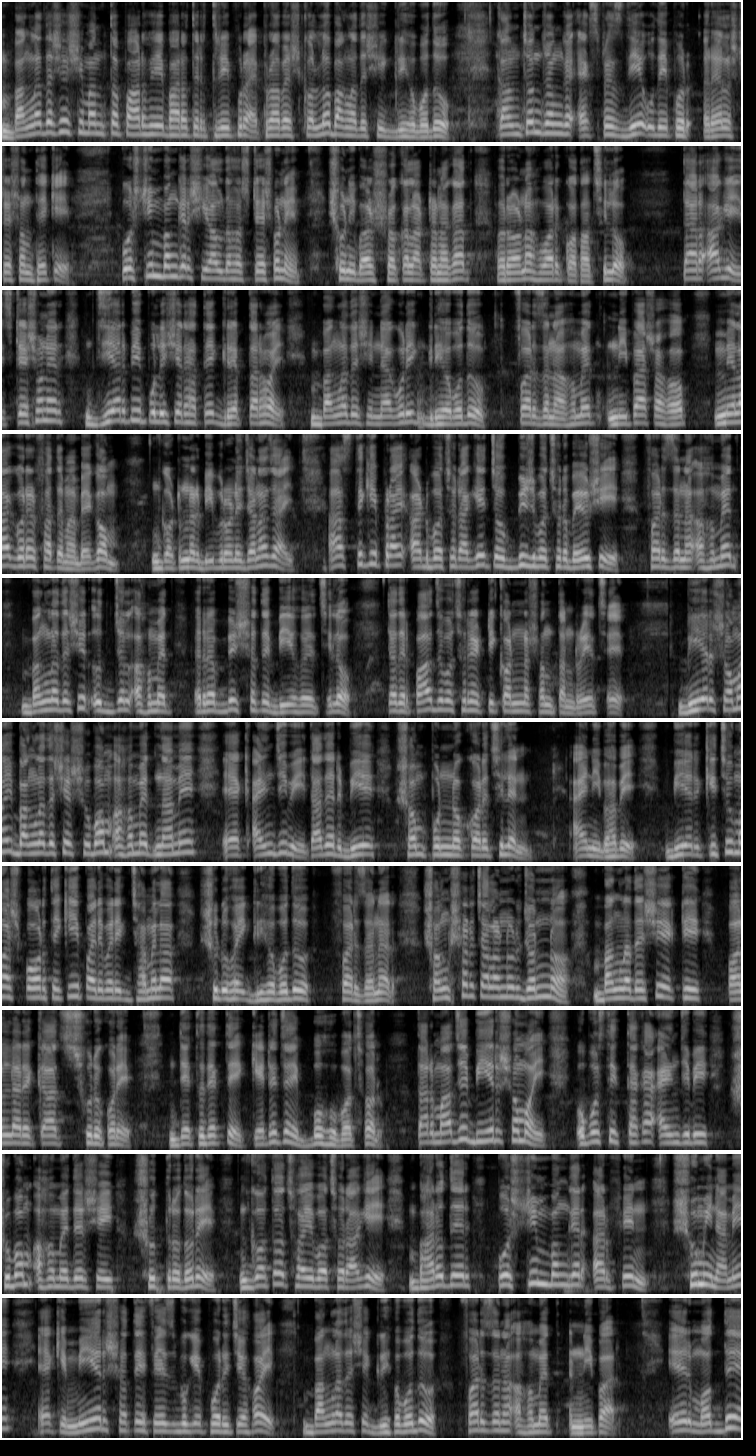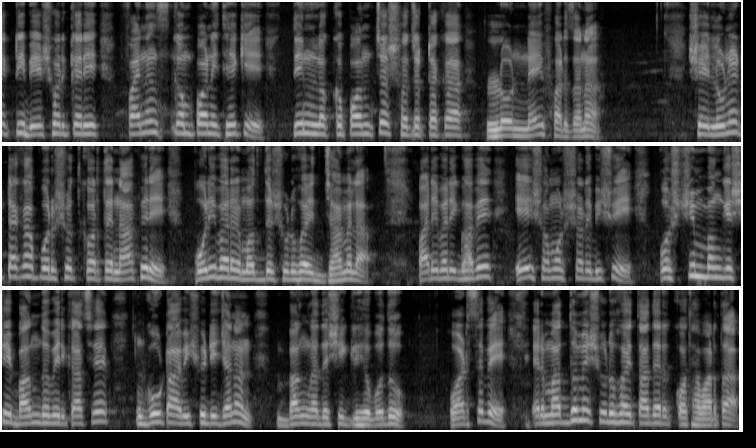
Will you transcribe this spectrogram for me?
বাংলাদেশের সীমান্ত পার হয়ে ভারতের ত্রিপুরায় প্রবেশ করল বাংলাদেশি গৃহবধূ। কাঞ্চনজঙ্ঘা এক্সপ্রেস দিয়ে উদয়পুর রেল স্টেশন থেকে পশ্চিমবঙ্গের শিয়ালদহ স্টেশনে শনিবার সকাল আটটা নাগাদ রওনা হওয়ার কথা ছিল। তার আগেই স্টেশনের জিআরপি পুলিশের হাতে গ্রেপ্তার হয় বাংলাদেশি নাগরিক গৃহবধূ ফারজানা আহমেদ, নিপা সহ মেলাগড়ের ফাতেমা বেগম। ঘটনার বিবরণে জানা যায়, আজ থেকে প্রায় আট বছর আগে চব্বিশ বছর বয়সী ফারজানা আহমেদ বাংলাদেশের উজ্জ্বল আহমেদ রব্বির সাথে বিয়ে হয়েছিল। তাদের পাঁচ বছরের একটি কন্যা সন্তান রয়েছে। বিয়ের সময় বাংলাদেশের শুভম আহমেদ নামে এক আইনজীবী তাদের বিয়ে সম্পূর্ণ করেছিলেন। আইনিভাবে বিয়ের কিছু মাস পর থেকেই পারিবারিক ঝামেলা শুরু হয় গৃহবধূ ফারজানার সংসার চালানোর জন্য বাংলাদেশে একটি পার্লারে কাজ শুরু করে। দেখতে দেখতে কেটে যায় বহু বছর। তার মাঝে বিয়ের সময় উপস্থিত থাকা আইনজীবী শুভম আহমেদের সেই সূত্র ধরে গত ছয় বছর আগে ভারতের পশ্চিমবঙ্গের আরফিন সুমি নামে এক মেয়ের সাথে ফেসবুকে পরিচয় হয় বাংলাদেশে গৃহবধূ ফারজানা আহমেদ নিপার। এর মধ্যে একটি বেসরকারি ফাইন্যান্স কোম্পানি থেকে তিন লক্ষ পঞ্চাশ হাজার টাকা লোন নেয় ফারজানা। সেই লোনের টাকা পরিশোধ করতে না পেরে পরিবারের মধ্যে শুরু হয় ঝামেলা। পারিবারিকভাবে এই সমস্যার বিষয়ে পশ্চিমবঙ্গে সেই বান্ধবীর কাছে গোটা বিষয়টি জানান বাংলাদেশি গৃহবধূ। হোয়াটসঅ্যাপে এর মাধ্যমে শুরু হয় তাদের কথাবার্তা।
